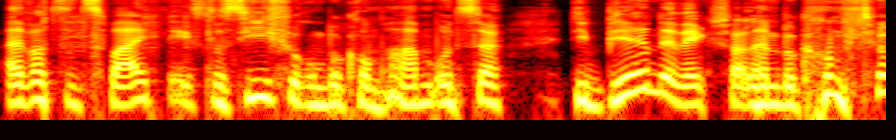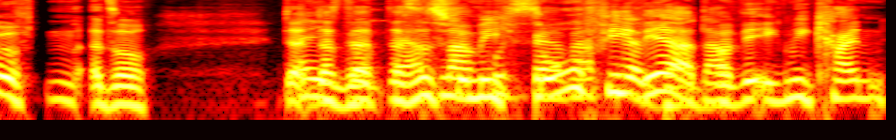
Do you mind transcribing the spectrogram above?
einfach zur zweiten Exklusivführung bekommen haben, uns da die Birne wegschallern bekommen durften. Also, da, das, das, das ist für mich so viel wert, weil wir irgendwie kein,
